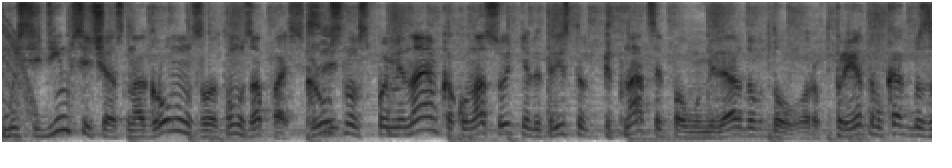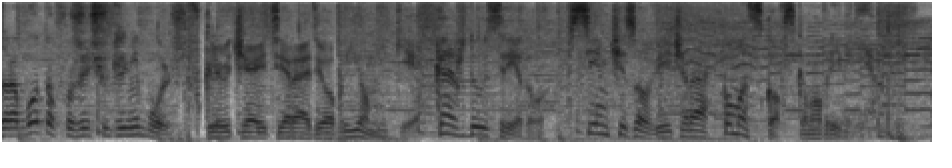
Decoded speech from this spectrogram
Мы сидим сейчас на огромном золотом запасе. Грустно вспоминаем, как у нас отняли 315, по-моему, миллиардов долларов. При этом как бы заработав уже чуть ли не больше. Включайте радиоприемники каждую среду в 7 часов вечера по московскому времени.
